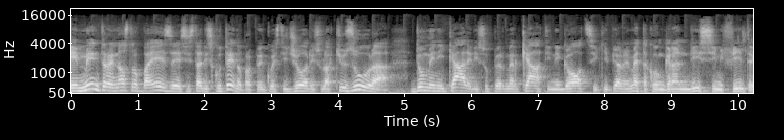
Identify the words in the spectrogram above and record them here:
E mentre il nostro paese si sta discutendo proprio in questi giorni sulla chiusura domenicale di supermercati, negozi, chi più ne metta con grandissimi filtri,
